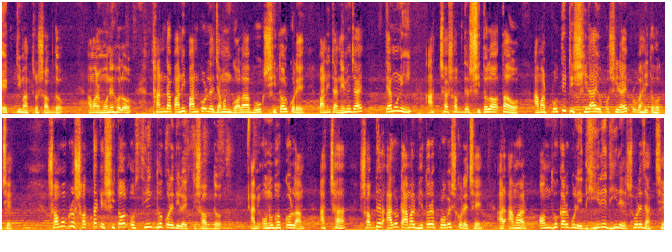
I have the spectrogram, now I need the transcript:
একটি মাত্র শব্দ। আমার মনে হলো, ঠান্ডা পানি পান করলে যেমন গলা, বুক শীতল করে পানিটা নেমে যায়, তেমনি আচ্ছা শব্দের শীতলতাও আমার প্রতিটি শিরায় উপশিরায় প্রবাহিত হচ্ছে। সমগ্র সত্তাকে শীতল ও স্নিগ্ধ করে দিল একটি শব্দ। আমি অনুভব করলাম আচ্ছা শব্দের আলোটা আমার ভেতরে প্রবেশ করেছে আর আমার অন্ধকারগুলি ধীরে ধীরে সরে যাচ্ছে।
